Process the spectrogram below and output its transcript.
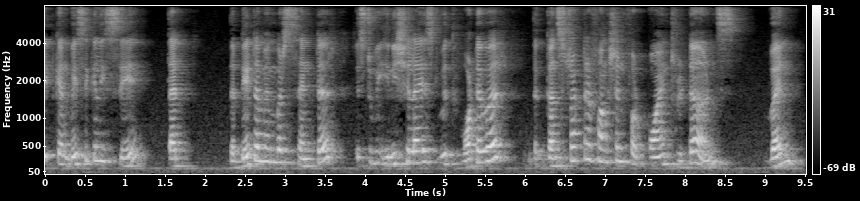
it can basically say that the data member center is to be initialized with whatever the constructor function for point returns when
